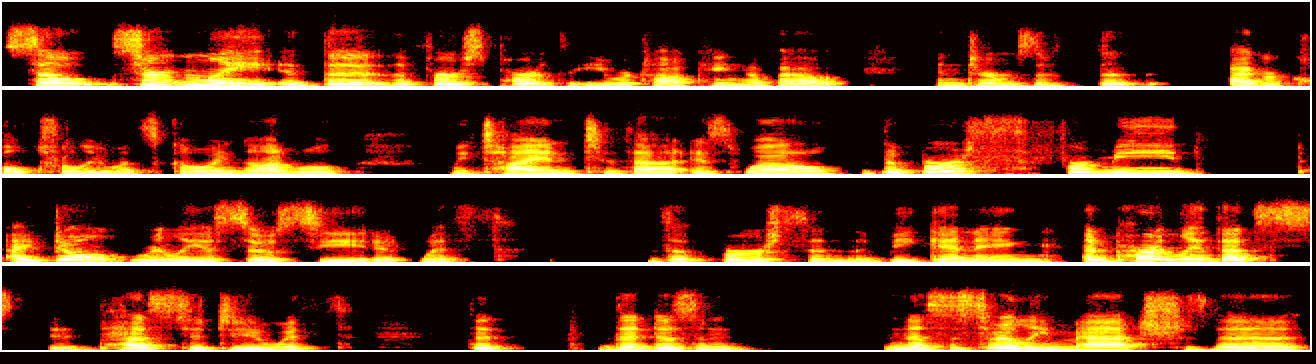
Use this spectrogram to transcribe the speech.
So certainly the the first part that you were talking about in terms of the agriculturally what's going on will we tie into that as well. The birth for me, I don't really associate it with the birth in the beginning. And partly that's it has to do with that that doesn't necessarily match the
